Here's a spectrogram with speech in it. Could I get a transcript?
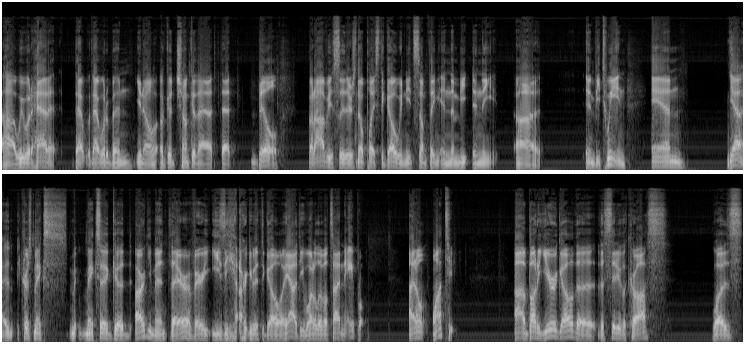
uh, we would have had it. That that would have been you know a good chunk of that that bill. But obviously, there's no place to go. We need something in the in the uh, in between. And yeah, Chris makes makes a good argument there, a very easy argument to go. Yeah, do you want to live outside in April? I don't want to. Uh, about a year ago, the the city of La Crosse was,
